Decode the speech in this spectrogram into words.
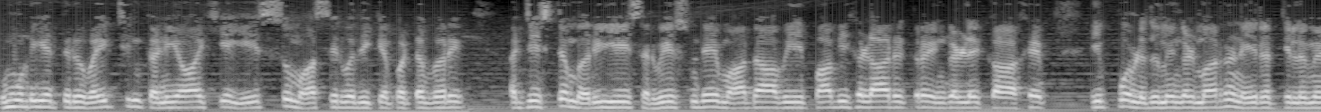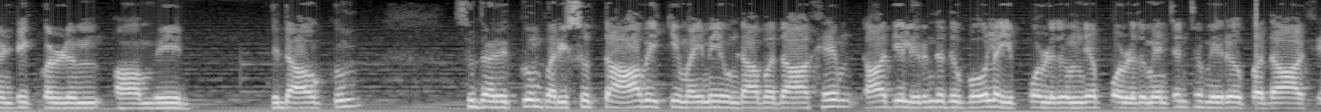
உம்முடைய திரு வயிற்றின் கனியாகிய இயேசும் ஆசீர்வதிக்கப்பட்டவரே. அஜிஷ்ட மரியே சர்வேசுண்டே மாதாவே பாவிகளா இருக்கிற எங்களுக்காக இப்பொழுதும் எங்கள் மரண நேரத்திலும் வேண்டிக் கொள்ளும். ஆமீன். பிதாவுக்கும் சுதருக்கும் பரிசுத்த ஆவிக்கு மைமை உண்டாவதாக. ஆதியில் இருந்தது போல இப்பொழுதும் எப்பொழுதும் என்றென்றும் இருப்பதாக.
